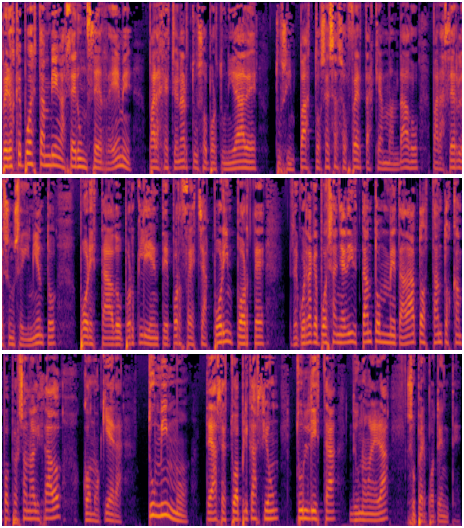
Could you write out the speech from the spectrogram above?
Pero es que puedes también hacer un CRM para gestionar tus oportunidades, tus impactos, esas ofertas que han mandado, para hacerles un seguimiento por estado, por cliente, por fechas, por importes. Recuerda que puedes añadir tantos metadatos, tantos campos personalizados como quieras. Tú mismo te haces tu aplicación, tus listas de una manera súper potente.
